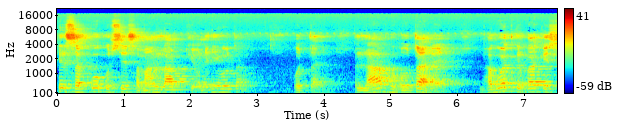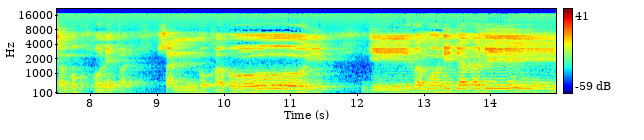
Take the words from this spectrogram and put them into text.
फिर सबको उससे समान लाभ क्यों नहीं होता? उत्तर, लाभ होता है भगवत कृपा के सम्मुख होने पर। सन्मुख हो जीव मोहि जब ही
